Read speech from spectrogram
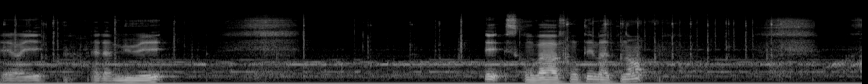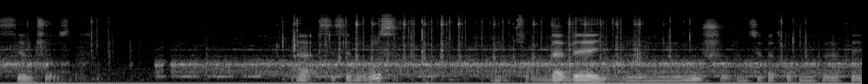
Et vous voyez, elle a mué. Et ce qu'on va affronter maintenant, c'est autre chose. Voilà, c'est cette grosse une sorte d'abeille de mouche, je ne sais pas trop comment on peut l'appeler.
